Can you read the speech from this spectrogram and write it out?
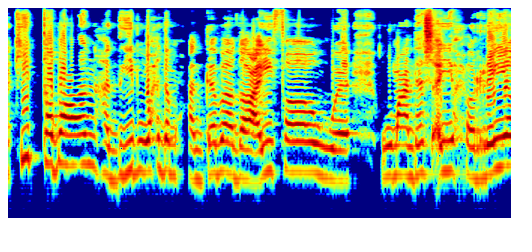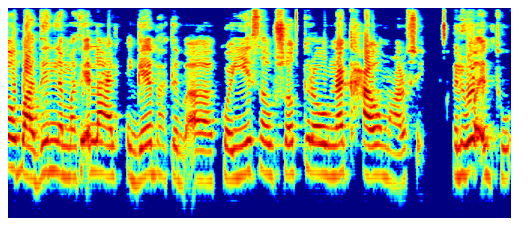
أكيد طبعا هتجيبوا واحدة محجبة ضعيفة و... وما عندهاش أي حرية وبعدين لما تقلع الحجاب هتبقى كويسة وشاطرة وناجحة وما أعرفش إيه. اللي هو أنتوا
